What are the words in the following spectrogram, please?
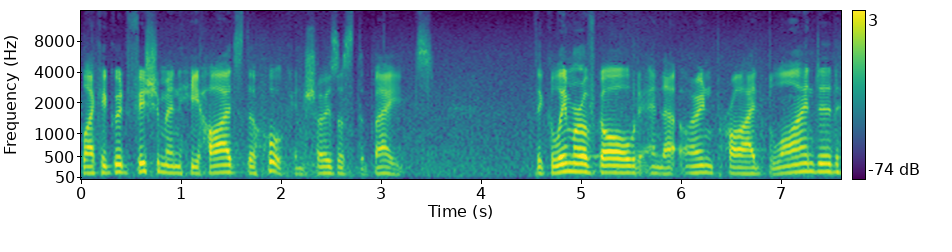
Like a good fisherman, he hides the hook and shows us the bait. The glimmer of gold and their own pride blinded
